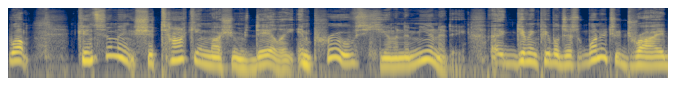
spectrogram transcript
Well, consuming shiitake mushrooms daily improves human immunity. Uh, giving people just one or two dried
